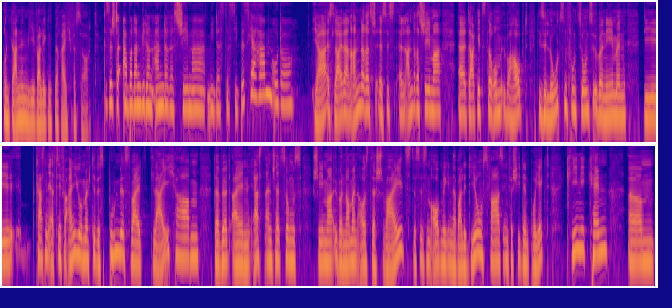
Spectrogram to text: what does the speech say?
und dann im jeweiligen Bereich versorgt. Das ist aber dann wieder ein anderes Schema, wie das, das Sie bisher haben, oder? Ja, ist leider ein anderes, es ist ein anderes Schema. Äh, da geht es darum, überhaupt diese Lotsenfunktion zu übernehmen. Die Kassenärztliche Vereinigung möchte das bundesweit gleich haben. Da wird ein Ersteinschätzungsschema übernommen aus der Schweiz. Das ist im Augenblick in der Validierungsphase in verschiedenen Projektkliniken. Ähm,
